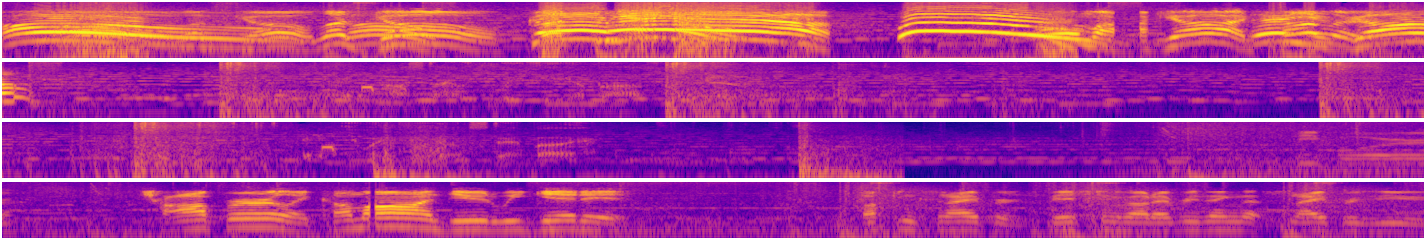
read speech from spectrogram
Oh! Let's go! Let's go! Oh. Go! Yeah! Woo! Oh my god! There color. you go! Hostile UAV above. UAV on standby. C4. Chopper, like, come on, dude, we get it. Fucking snipers, bitching about everything that snipers use.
